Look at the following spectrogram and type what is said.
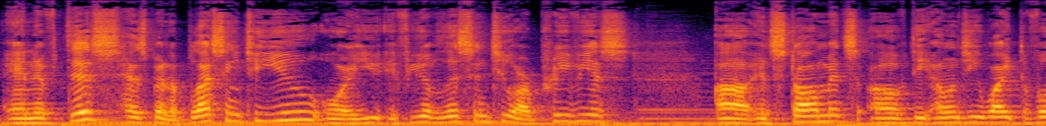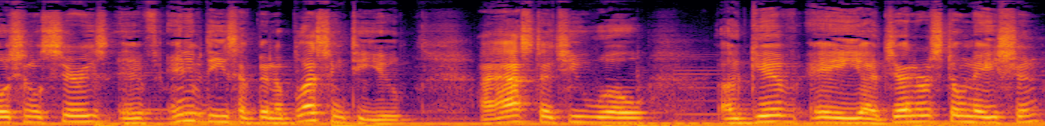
And if this has been a blessing to you, or you, if you have listened to our previous uh, installments of the Ellen G. White devotional series, if any of these have been a blessing to you, I ask that you will uh, give a, a generous donation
